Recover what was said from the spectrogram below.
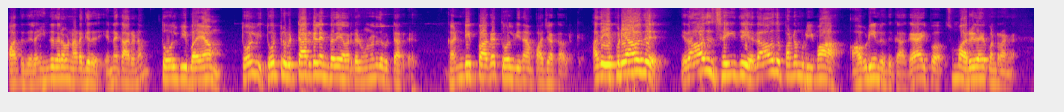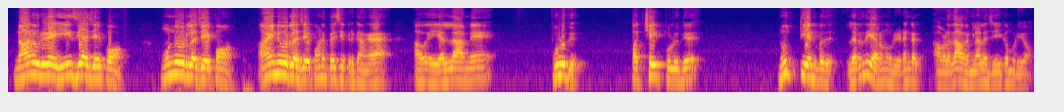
பார்த்ததில்ல. இந்த தடவை நடக்குது. என்ன காரணம்? தோல்வி பயம். தோல்வி தோற்று விட்டார்கள் என்பதை அவர்கள் உணர்ந்து விட்டார்கள். கண்டிப்பாக தோல்வி தான் பாஜகவிற்கு. அதை எப்படியாவது ஏதாவது செய்து ஏதாவது பண்ண முடியுமா? அப்படின்றதுக்காக இப்போ சும்மா ரிவைவ் பண்ணுறாங்க நானூறுல ஈஸியாக ஜெயிப்போம். முந்நூறில் ஜெயிப்போம். ஐநூறில் ஜெயிப்போம்னு பேசிகிட்டு இருக்காங்க. அவை எல்லாமே புழுகு. பச்சை புழுகு. நூற்றி எண்பதுலேருந்து இரநூறு இடங்கள். அவ்வளோதான் அவங்களால ஜெயிக்க முடியும்.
